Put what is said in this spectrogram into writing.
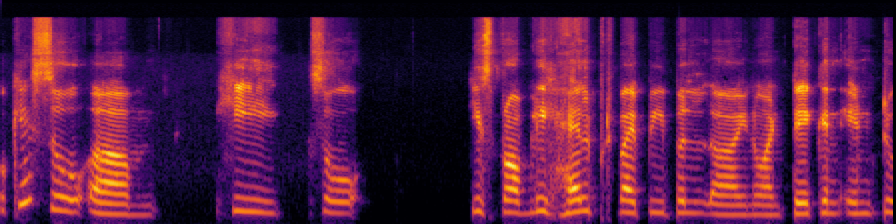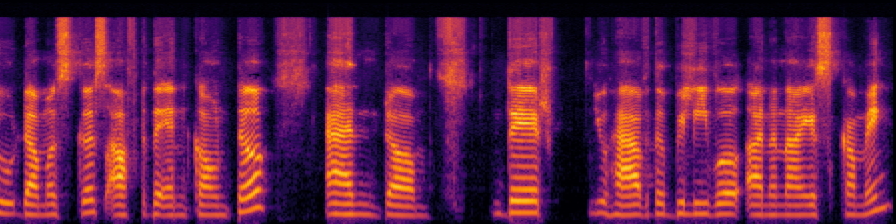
Okay, so um, he so he's probably helped by people, uh, you know, and taken into Damascus after the encounter, and um, there you have the believer Ananias coming,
